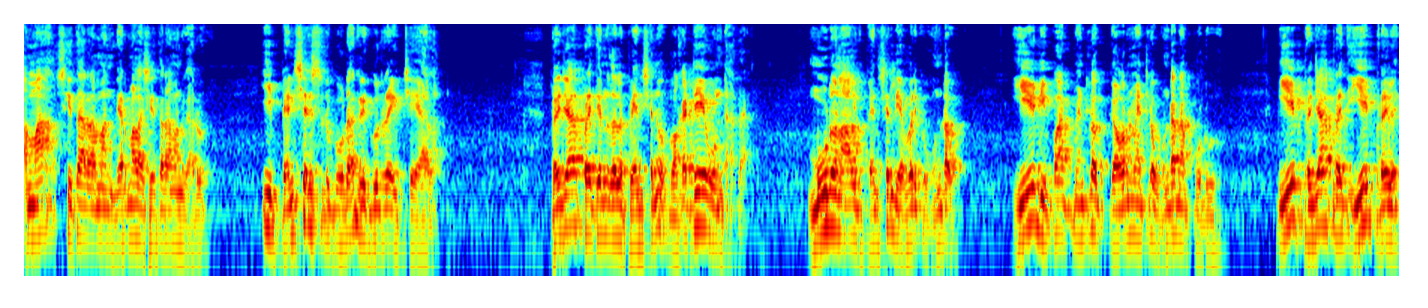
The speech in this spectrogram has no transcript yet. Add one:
అమ్మ సీతారామన్ నిర్మలా సీతారామన్ గారు ఈ పెన్షన్స్ను కూడా రెగ్యులరైజ్ చేయాలి. ప్రజాప్రతినిధుల పెన్షన్ ఒకటే ఉండాలి. మూడు నాలుగు పెన్షన్లు ఎవరికి ఉండవు. ఏ డిపార్ట్మెంట్లో గవర్నమెంట్లో ఉండనప్పుడు ఏ ప్రజాప్రతి ఏ ప్రైవే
